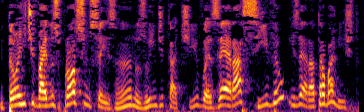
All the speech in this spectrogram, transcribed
Então a gente vai, nos próximos seis anos, o indicativo é zerar cível e zerar trabalhista.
